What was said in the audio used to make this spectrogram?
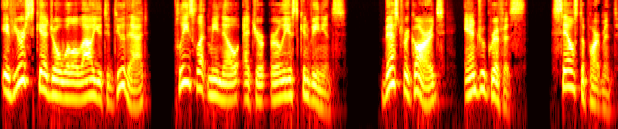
If your schedule will allow you to do that, please let me know at your earliest convenience. Best regards, Andrew Griffiths, Sales Department.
